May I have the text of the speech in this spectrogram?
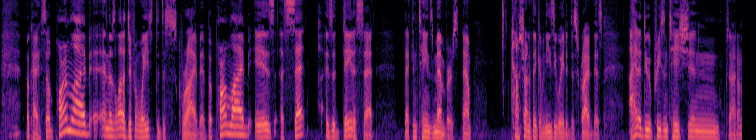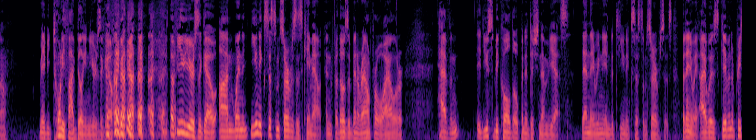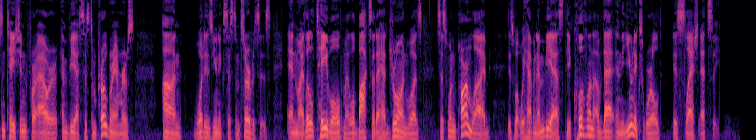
Okay, so ParmLib, and there's a lot of different ways to describe it, but ParmLib is a set, is a data set that contains members. Now, I was trying to think of an easy way to describe this. I had to do a presentation, I don't know, maybe 25 billion years ago, a few years ago, on when Unix System Services came out. And for those who've been around for a while or haven't, it used to be called Open Edition MVS. Then they renamed it to Unix System Services. But anyway, I was given a presentation for our MVS system programmers on what is Unix System Services. And my little table, my little box that I had drawn was sys1 parmlib is what we have in MVS. The equivalent of that in the Unix world is slash etc.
